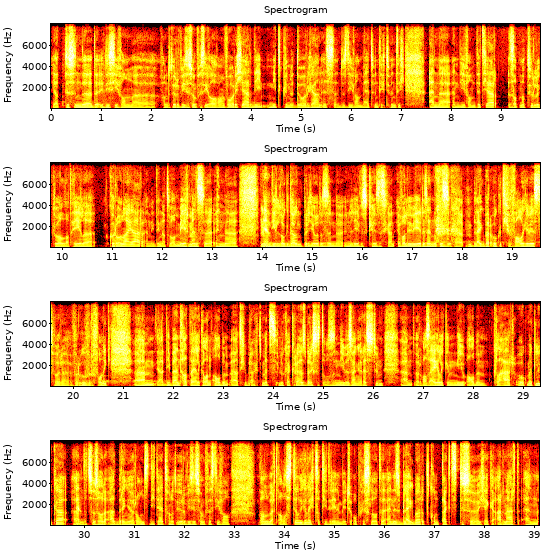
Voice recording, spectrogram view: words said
Ja, tussen de, de editie van, eh, van het Eurovisie Songfestival van vorig jaar, die niet kunnen doorgaan is, en dus die van mei 2020, en, eh, en die van dit jaar, zat natuurlijk wel dat hele coronajaar. En ik denk dat wel meer mensen in, eh, in Ja. die lockdown-periodes hun, eh, hun levenskeuzes gaan evalueren zijn. Dat is eh, blijkbaar ook het geval geweest voor, uh, voor Hooverphonic. Um, ja, die band had eigenlijk al een album uitgebracht met Luca Kruisbergs. Dat was een nieuwe zangeres toen. Um, er was eigenlijk een nieuw album klaar, ook met Luca, um, ja. dat ze zouden uitbrengen rond die tijd van het Eurovisie Songfestival. Dan werd alles stilgelegd, zat iedereen een beetje opgesloten en is blijkbaar het contact tussen Geike Arnaert en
